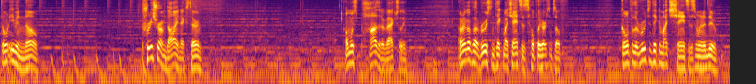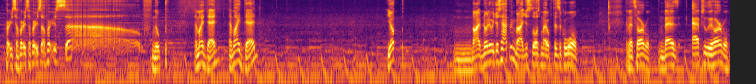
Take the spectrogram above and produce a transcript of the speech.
Don't even know. Pretty sure I'm dying next turn. Almost positive, actually. I'm gonna go for the roost and take my chances. Hopefully hurts himself. Going for the roost and taking my chances. That's what I'm gonna do. Hurt yourself, hurt yourself, hurt yourself, hurt yourself. Nope. Am I dead? Am I dead? Yup. Mm, I have no idea what just happened, but I just lost my physical wall. And that's horrible. That is absolutely horrible.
